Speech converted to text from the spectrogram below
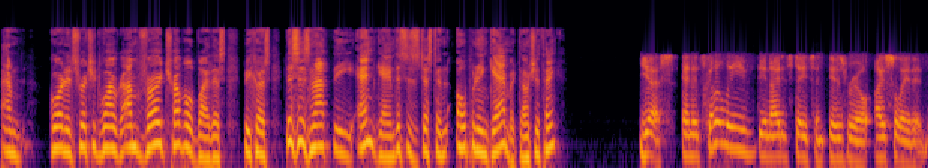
And Gordon, it's Richard Weinberg. I'm very troubled by this because this is not the end game. This is just an opening gambit, don't you think? Yes, and it's going to leave the United States and Israel isolated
